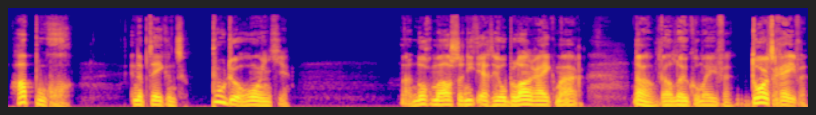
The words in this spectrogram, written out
Hapoeg. En dat betekent poederhoorntje. Nou, nogmaals, dat is niet echt heel belangrijk, maar nou, wel leuk om even door te geven.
